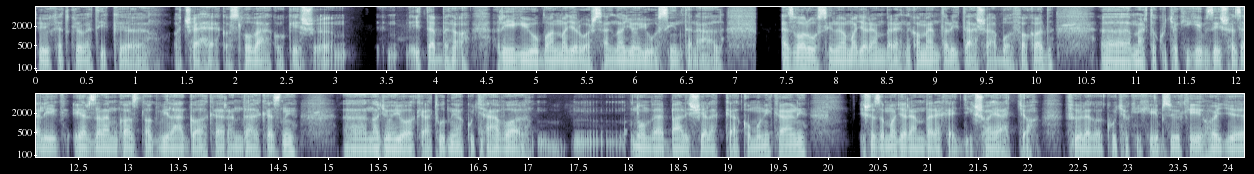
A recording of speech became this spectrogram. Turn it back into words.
Őket követik a csehek, a szlovákok, és itt ebben a régióban Magyarország nagyon jó szinten áll. Ez valószínű a magyar embereknek a mentalitásából fakad, mert a kutya kiképzéshez elég érzelemgazdag világgal kell rendelkezni. Nagyon jól kell tudni a kutyával nonverbális jelekkel kommunikálni, és ez a magyar emberek egyik sajátja, főleg a kutya kiképzőké, hogy,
